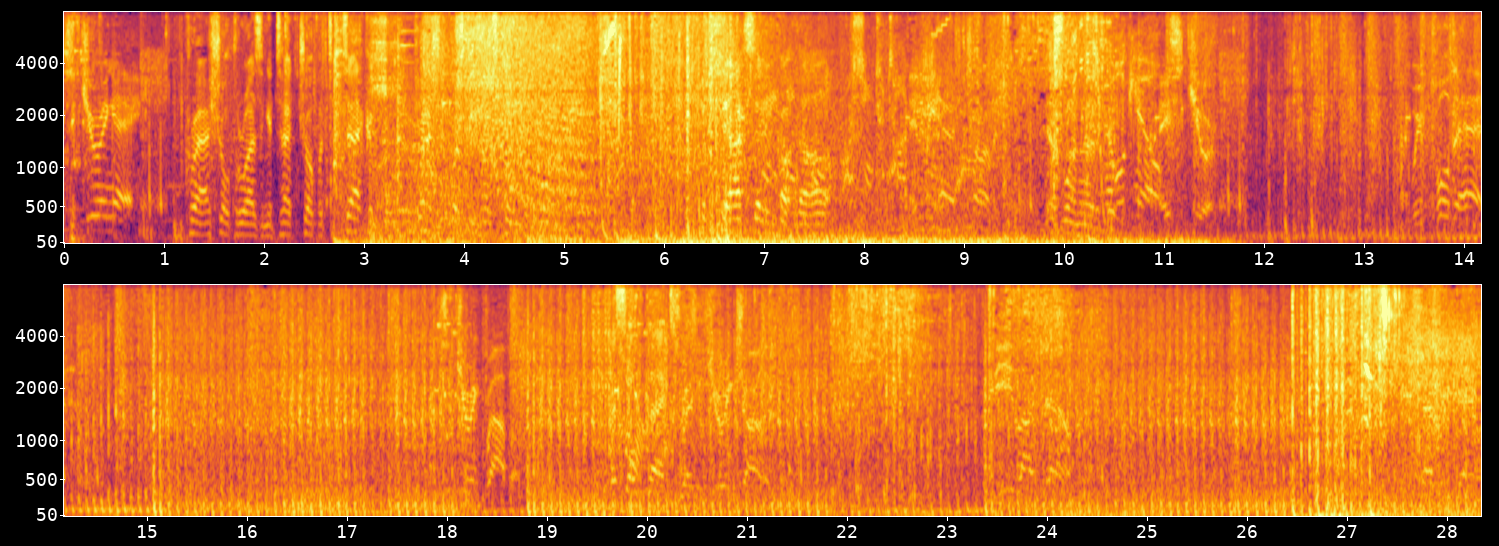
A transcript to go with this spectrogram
Securing A. Crash authorizing attack chopper to attack him. Crash requesting hostile deployment. She accidentally fucked that up. Rushing. Enemy has Charlie. This one hurt a. Double kill. A secure. We pulled ahead. Packs ready. Securing Charlie. B locked down. Battery down.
